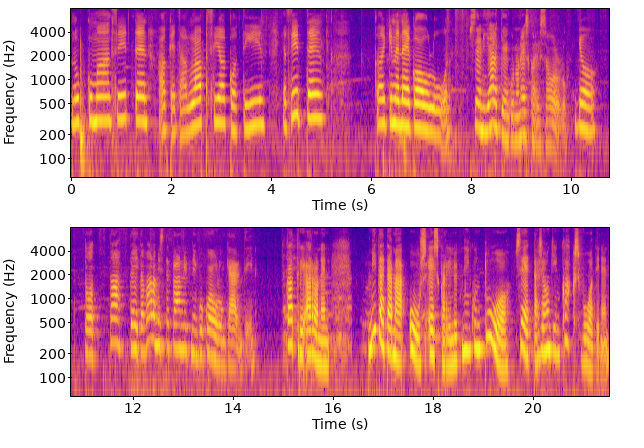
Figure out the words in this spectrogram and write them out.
nukkumaan, sitten haketaan lapsia kotiin ja sitten kaikki menee kouluun. Sen jälkeen, kun on eskarissa ollut. Joo. Totta, teitä valmistetaan nyt niin kuin koulun käyntiin. Katri Aronen, mitä tämä uusi eskari nyt niin kuin tuo, se että se onkin kaksivuotinen?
